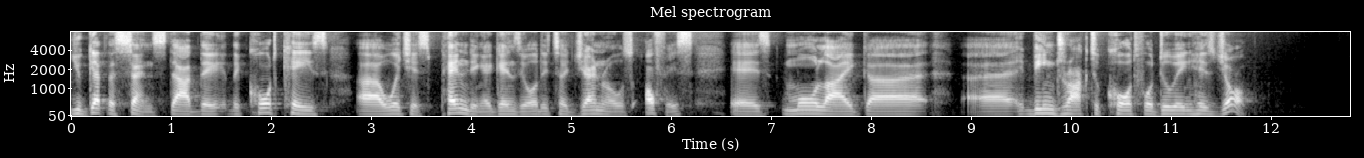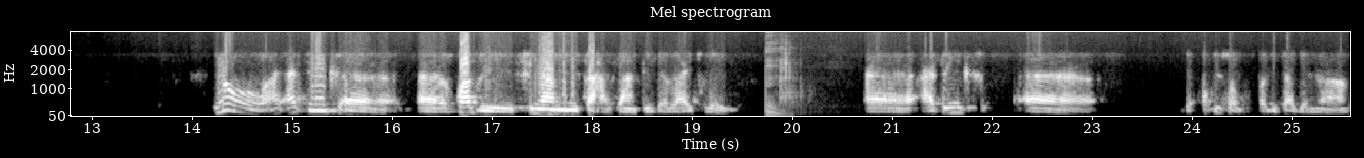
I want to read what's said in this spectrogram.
you get the sense that the, the court case uh, which is pending against the Auditor General's office is more like uh, uh, being dragged to court for doing his job. No, I, I think uh, what the senior minister has done is the right way. Mm. Uh, I think uh, the Office of Auditor General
